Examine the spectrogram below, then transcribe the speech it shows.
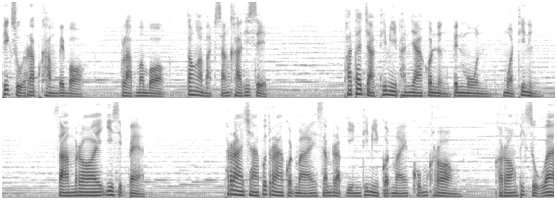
ภิกษุรับคำไปบอก กลับมาบอกต้องอบัตสังฆาทิเศษพัทจักที่มีพัญญาคนหนึ่งเป็นมูล หมวดที่หนึ่ง328 พระราชาพุตรากฎหมายสำหรับหญิงที่มีกฎหมายคุ้มครอง ขอร้องภิกษุว่า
